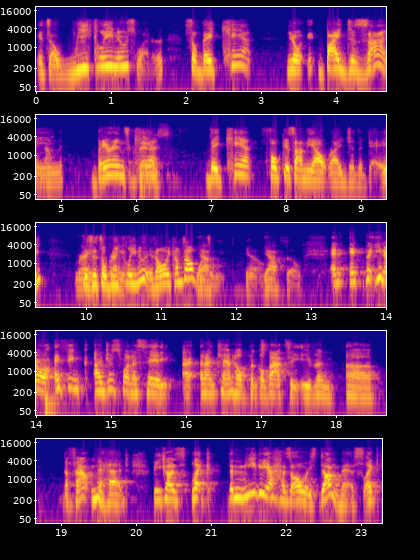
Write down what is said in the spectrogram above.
It's a weekly newsletter. So they can't, you know, it, by design, Barron's can't, they can't focus on the outrage of the day because Right, it's a right. weekly news. It only comes out once Yeah. a week, you know? Yeah. So And, and but you know, I think I just want to say, and I can't help but go back to even uh, the Fountainhead because, like, the media has always done this. Like,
